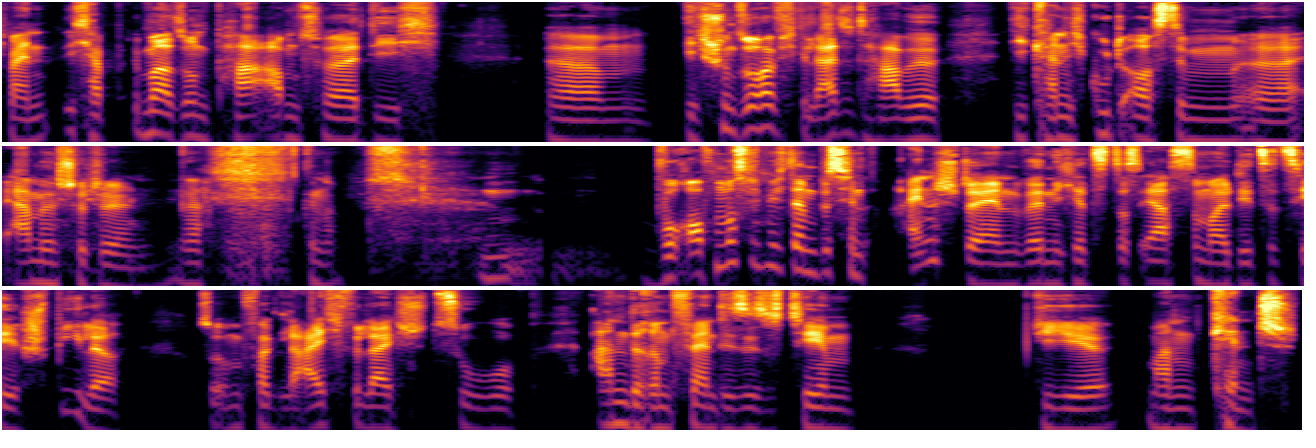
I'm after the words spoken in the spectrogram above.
ich meine, ich habe immer so ein paar Abenteuer, die ich ähm, die ich schon so häufig geleitet habe, die kann ich gut aus dem äh, Ärmel schütteln. Ja, genau. Worauf muss ich mich denn ein bisschen einstellen, wenn ich jetzt das erste Mal DCC spiele? So im Vergleich vielleicht zu anderen Fantasy-Systemen, die man kennt.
